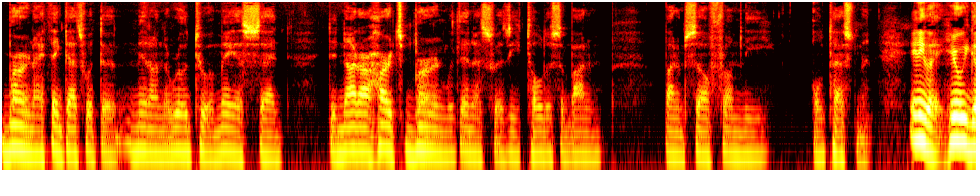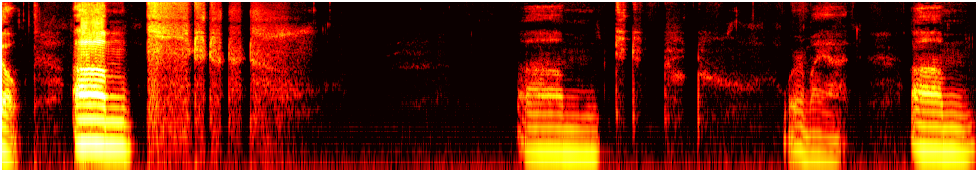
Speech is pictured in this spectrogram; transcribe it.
burn. I think that's what the men on the road to Emmaus said. Did not our hearts burn within us as he told us about him, about himself from the Old Testament? Anyway, here we go. Um, um, where am I at? Um,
